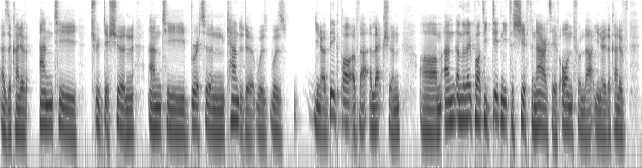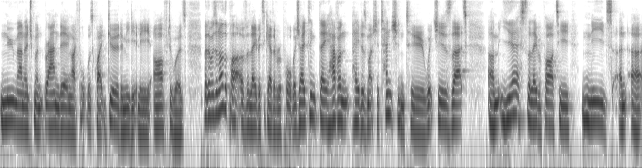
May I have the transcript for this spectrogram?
as a kind of anti-tradition, anti-Britain candidate was was you know a big part of that election. Um, and, and the Labour Party did need to shift the narrative on from that. You know, the kind of new management branding I thought was quite good immediately afterwards. But there was another part of the Labour Together report which I think they haven't paid as much attention to, which is that um, yes, the Labour Party needs an, uh,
